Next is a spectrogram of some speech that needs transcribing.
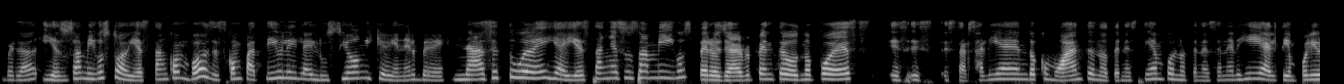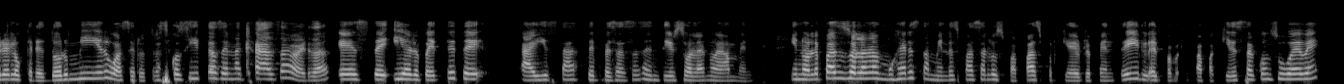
¿verdad? Y esos amigos todavía están con vos, es compatible y la ilusión y que viene el bebé. Nace tu bebé y ahí están esos amigos, pero ya de repente vos no puedes estar saliendo como antes, no tenés tiempo, no tenés energía, el tiempo libre lo querés dormir o hacer otras cositas en la casa, ¿verdad? Este, y de repente te, ahí está, te empezás a sentir sola nuevamente. Y no le pasa solo a las mujeres, también les pasa a los papás, porque de repente el, papá quiere estar con su bebé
